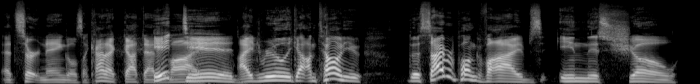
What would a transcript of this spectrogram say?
at certain angles. I kind of got that It vibe. did. I really got. I'm telling you, the cyberpunk vibes in this show.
